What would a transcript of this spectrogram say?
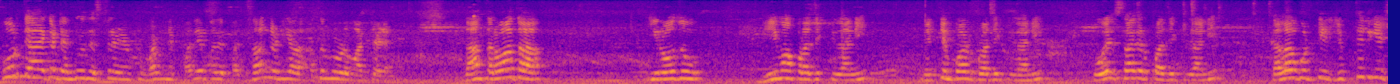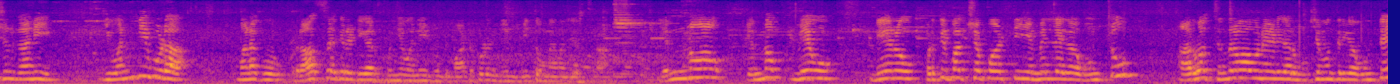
పూర్తి ఆయకట్టు ఎందుకు తెస్తలేడు వాటిని పదే పదే పదిసార్లు అడిగా అసలు కూడా మాట్లాడాను దాని తర్వాత ఈరోజు భీమా ప్రాజెక్టు కానీ నెట్టెంపాడు ప్రాజెక్టు కానీ కోయల్ సాగర్ ప్రాజెక్టు కానీ కలవగుర్తి లిఫ్ట్ ఇరిగేషన్ కానీ ఇవన్నీ కూడా మనకు రాజశేఖర రెడ్డి గారి పుణ్యం అనేటువంటి మాట కూడా నేను మీతో మేము చేస్తున్నాను. ఎన్నో ఎన్నో మేము నేను ప్రతిపక్ష పార్టీ ఎమ్మెల్యేగా ఉంటూ ఆ రోజు చంద్రబాబు నాయుడు గారు ముఖ్యమంత్రిగా ఉంటే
